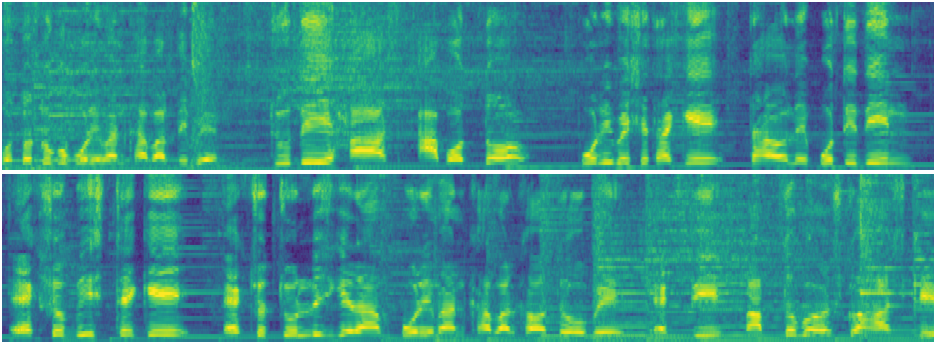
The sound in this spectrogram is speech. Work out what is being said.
কতটুকু পরিমাণ খাবার দিবেন? যদি হাঁস আবদ্ধ পরিবেশে থাকে তাহলে প্রতিদিন একশো বিশ থেকে একশো চল্লিশ গ্রাম পরিমাণ খাবার খাওয়াতে হবে একটি প্রাপ্তবয়স্ক হাঁসকে।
